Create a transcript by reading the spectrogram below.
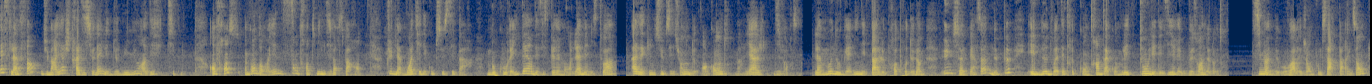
Est-ce la fin du mariage traditionnel et de l'union indéfectible? En France, on compte en moyenne 130 000 divorces par an. Plus de la moitié des couples se séparent. Beaucoup réitèrent désespérément la même histoire avec une succession de rencontres, mariages, divorces. La monogamie n'est pas le propre de l'homme. Une seule personne ne peut et ne doit être contrainte à combler tous les désirs et besoins de l'autre. Simone de Beauvoir et Jean-Paul Sartre, par exemple,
